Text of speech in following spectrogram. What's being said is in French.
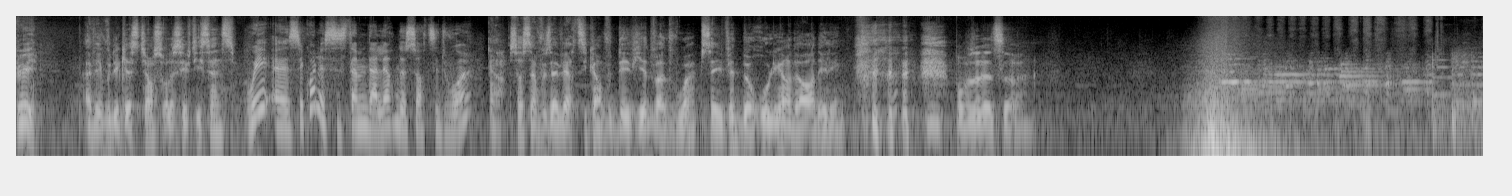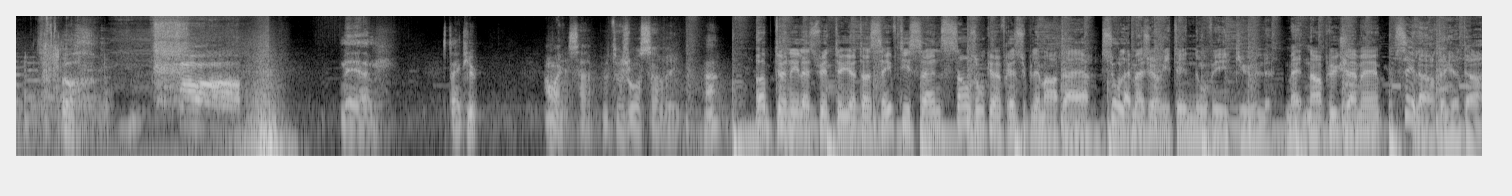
Puis, avez-vous des questions sur le Safety Sense? Oui, euh, c'est quoi le système d'alerte de sortie de voie? Ah, ça, ça vous avertit quand vous déviez de votre voie, puis ça évite de rouler en dehors des lignes. Pas besoin de ça. Oh! Mais, euh, c'est inclus? Ah ça peut toujours servir. Hein? Obtenez la suite Toyota Safety Sense sans aucun frais supplémentaire sur la majorité de nos véhicules. Maintenant plus que jamais, c'est l'heure Toyota.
